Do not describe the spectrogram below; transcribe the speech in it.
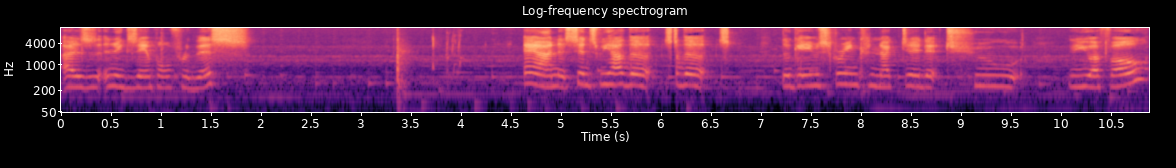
as an example for this. And since we have the the the game screen connected to the UFO,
